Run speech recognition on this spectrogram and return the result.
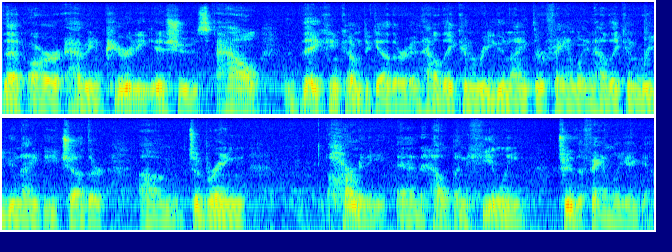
that are having purity issues, how they can come together and how they can reunite their family and how they can reunite each other um, to bring harmony and help and healing to the family again.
